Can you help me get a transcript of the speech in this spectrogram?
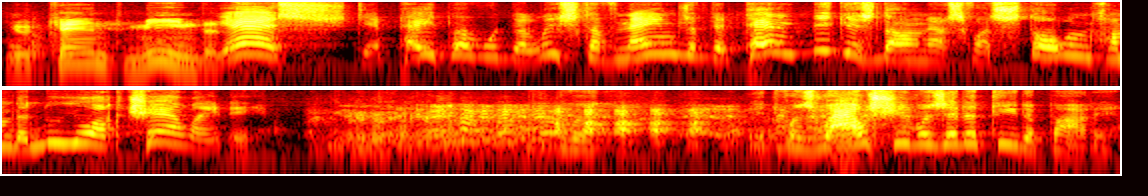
You can't mean that. Yes, the paper with the list of names of the ten biggest donors was stolen from the New York chair lady. It was, it was while she was at a theater party.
